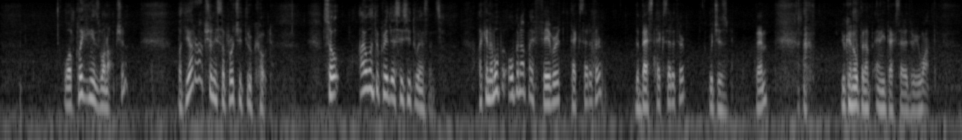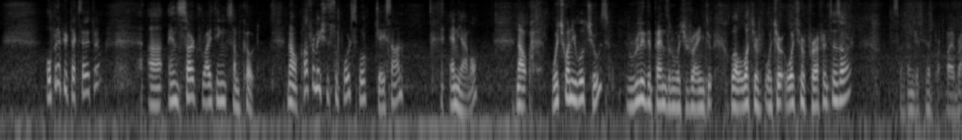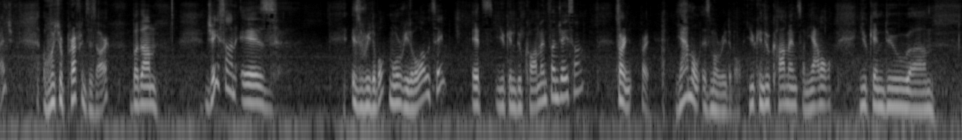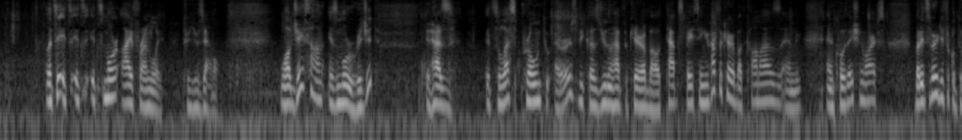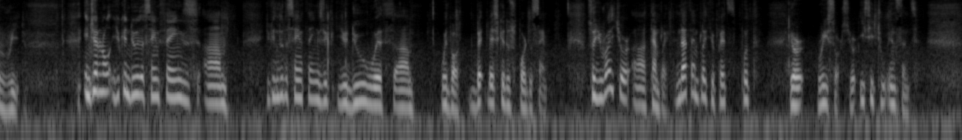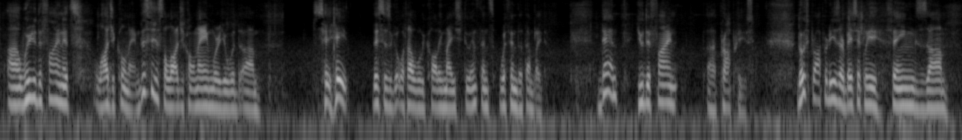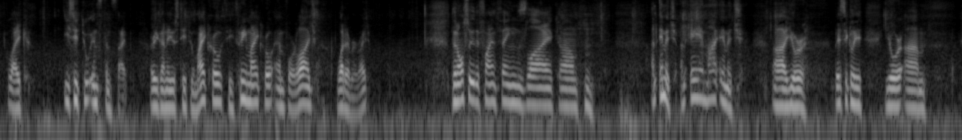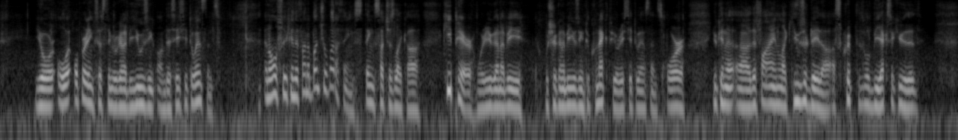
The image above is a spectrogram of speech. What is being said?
Well, clicking is one option, but the other option is approach it through code. So I want to create this EC2 instance. I can op open up my favorite text editor, the best text editor, which is Vim. you can open up any text editor you want. Open up your text editor uh, and start writing some code. Now, CloudFormation supports both JSON and YAML. Now, which one you will choose really depends on what you're trying to, well, what your what your what your preferences are. So I don't get hit by a branch. What your preferences are, but um, JSON is is readable, more readable, I would say. It's you can do comments on JSON. Sorry, sorry. YAML is more readable. You can do comments on YAML. You can do, um, let's say it's it's it's more eye friendly to use YAML. While JSON is more rigid, it has it's less prone to errors because you don't have to care about tab spacing. You have to care about commas and, and quotation marks, but it's very difficult to read. In general, you can do the same things. Um, you can do the same things you, you do with um, with both. basically, to support the same. So you write your uh, template. In that template, you put, put your resource, your EC2 instance, uh, where you define its logical name. This is just a logical name where you would um, say, hey, this is what I will be calling my EC2 instance within the template. Then you define uh, properties. Those properties are basically things um, like EC2 instance type. Are you going to use T2 micro, T3 micro, M4 large, whatever, right? Then also you define things like um, hmm, an image, an AMI image. Uh, your basically your um, your operating system you're going to be using on this EC2 instance. And also you can define a bunch of other things, things such as like a key pair where you're going to be which you're going to be using to connect to your EC2 instance, or you can uh, define like user data, a script that will be executed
